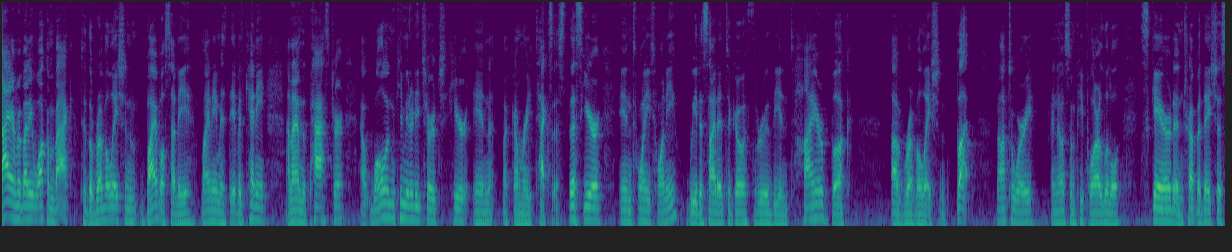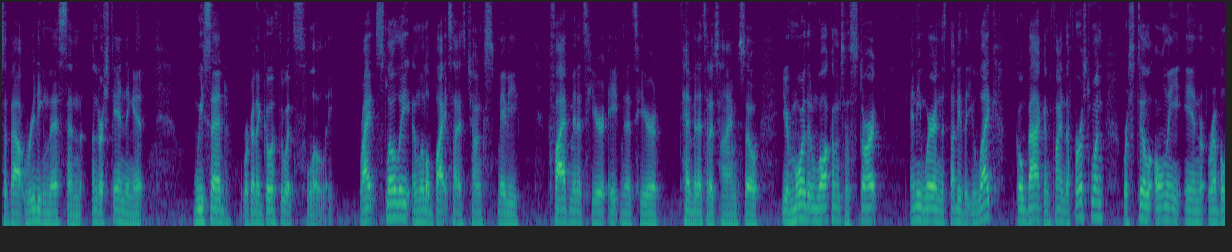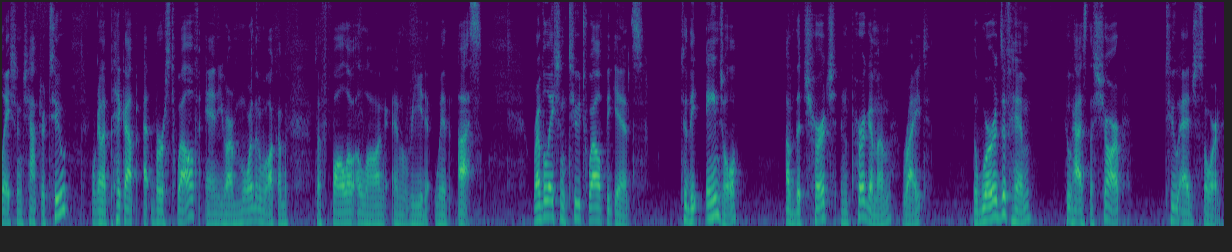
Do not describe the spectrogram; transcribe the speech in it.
Hi, everybody. Welcome back to the Revelation Bible Study. My name is David Kenney, and I am the pastor at Walden Community Church here in Montgomery, Texas. This year, in 2020, we decided to go through the entire book of Revelation. But not to worry, I know some people are a little scared and trepidatious about reading this and understanding it. We said we're going to go through it slowly, right? Slowly in little bite sized chunks, maybe five minutes here, eight minutes here, 10 minutes at a time. So you're more than welcome to start anywhere in the study that you like. Go back and find the first one. We're still only in Revelation chapter 2. We're going to pick up at verse 12, and you are more than welcome to follow along and read with us. Revelation 2:12 begins, "To the angel of the church in Pergamum write, the words of him who has the sharp two-edged sword."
